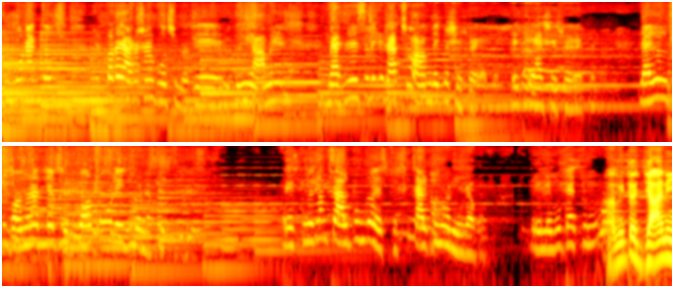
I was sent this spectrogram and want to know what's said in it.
সুমন একদম ঠিক কথাই আসার সময় বলছিল যে তুমি আমের মেসেজ এসে দেখে যাচ্ছ আম দেখবে শেষ হয়ে গেছে। দেখি হ্যাঁ শেষ হয়ে গেছে। যাই হোক একটু গন্ধরাজ লেবু পটল এগুলো নেব একটু দেখলাম চাল কুমড়ো এসছে চাল কুমড়ো নিয়ে যাব। আমি তো জানি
